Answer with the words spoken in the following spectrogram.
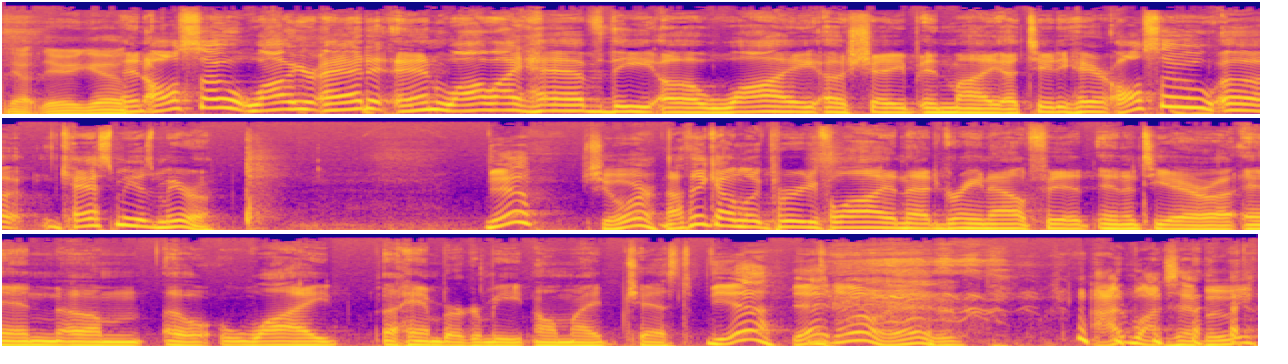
Yeah, there you go. And also, while you're at it, and while I have the uh, Y uh, shape in my uh, titty hair, also uh, cast me as Mera. Yeah, sure. I think I look pretty fly in that green outfit in a tiara and um, a Y a hamburger meat on my chest. Yeah, yeah, no. yeah. I'd watch that movie.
